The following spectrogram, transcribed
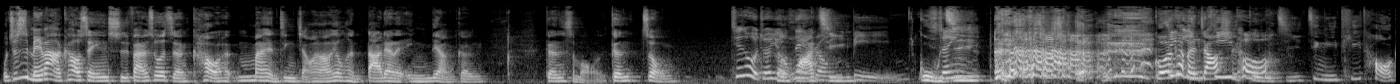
我就是没办法靠声音吃饭，所以我只能靠很麦很近讲话，然后用很大量的音量跟跟什么跟这种。其实我觉得有内容比古鸡，国文课本教是古鸡，静怡 TikTok。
